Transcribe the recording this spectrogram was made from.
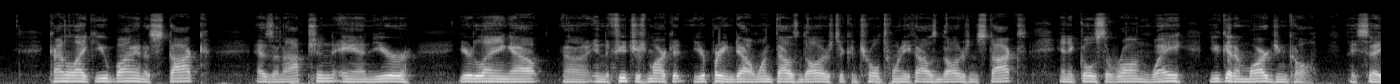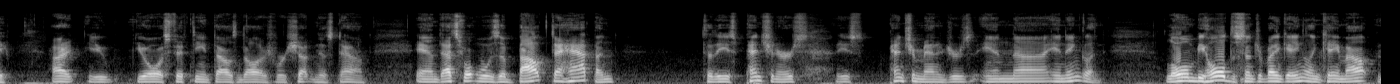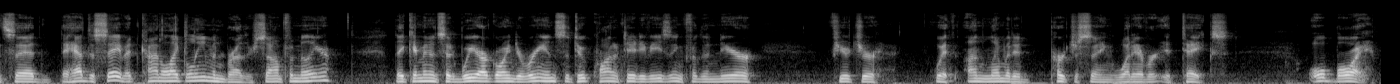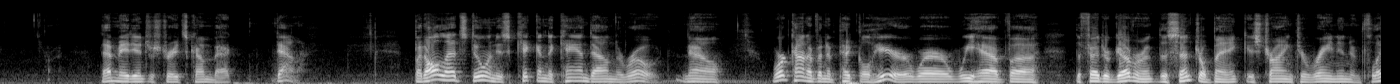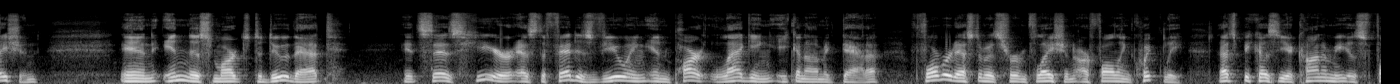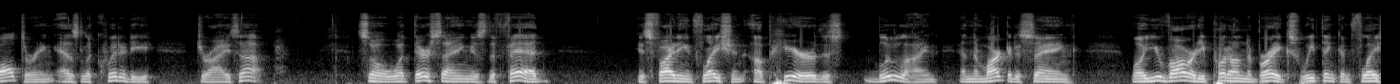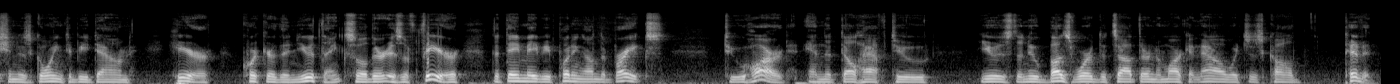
kind of like you buying a stock as an option and you're you're laying out uh, in the futures market, you're putting down $1,000 to control $20,000 in stocks, and it goes the wrong way, you get a margin call. They say, all right, you, you owe us $15,000, we're shutting this down. And that's what was about to happen to these pensioners, these pension managers in, uh, in England. Lo and behold, the Central Bank of England came out and said they had to save it, kind of like Lehman Brothers. Sound familiar? They came in and said, We are going to reinstitute quantitative easing for the near future with unlimited purchasing, whatever it takes. Oh boy, that made interest rates come back down. But all that's doing is kicking the can down the road. Now, we're kind of in a pickle here where we have uh, the federal government, the central bank, is trying to rein in inflation. And in this march to do that, it says here, as the Fed is viewing in part lagging economic data, forward estimates for inflation are falling quickly. That's because the economy is faltering as liquidity dries up. So, what they're saying is the Fed is fighting inflation up here, this blue line, and the market is saying, well, you've already put on the brakes. We think inflation is going to be down here quicker than you think. So there is a fear that they may be putting on the brakes too hard and that they'll have to use the new buzzword that's out there in the market now, which is called pivot.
